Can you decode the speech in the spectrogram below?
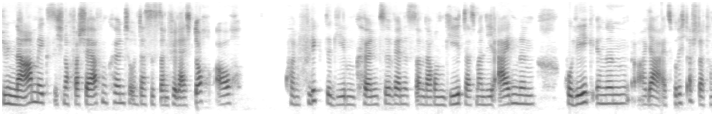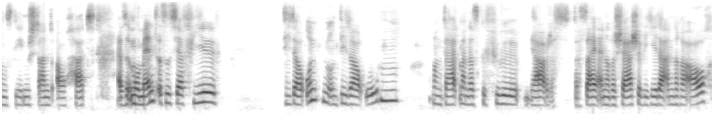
Dynamik sich noch verschärfen könnte und dass es dann vielleicht doch auch Konflikte geben könnte, wenn es dann darum geht, dass man die eigenen KollegInnen äh, ja als Berichterstattungsgegenstand auch hat. Also im Moment ist es ja viel die da unten und die da oben. Und da hat man das Gefühl, ja, das, das sei eine Recherche wie jeder andere auch.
